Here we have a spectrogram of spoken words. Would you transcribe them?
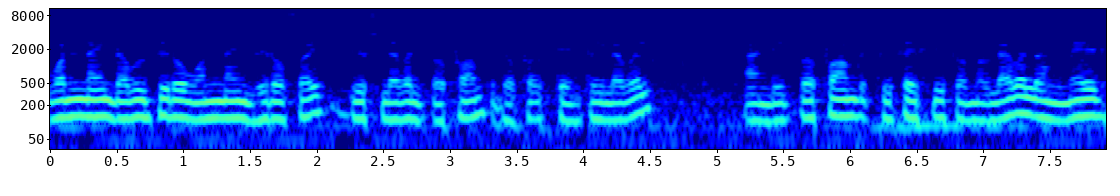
19001905 this level performed the first entry level and it performed precisely from a level and made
